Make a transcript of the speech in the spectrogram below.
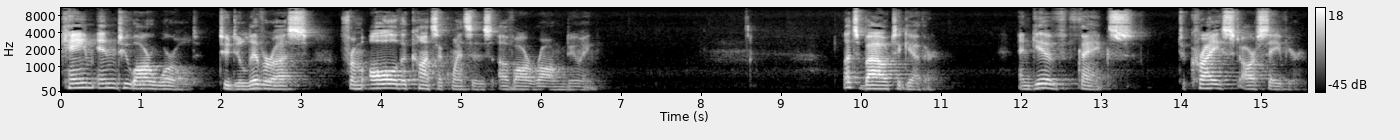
came into our world to deliver us from all the consequences of our wrongdoing. Let's bow together and give thanks to Christ our Savior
